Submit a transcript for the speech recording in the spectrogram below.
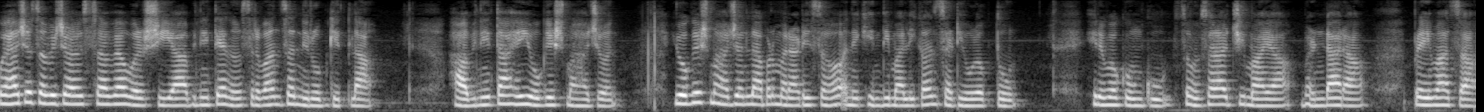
वयाच्या चव्वेचाळीसाव्या वर्षी या अभिनेत्यानं सर्वांचा निरोप घेतला. हा अभिनेता आहे योगेश महाजन. योगेश महाजनला आपण मराठीसह अनेक हिंदी मालिकांसाठी ओळखतो. हिरवं कुंकू संसाराची माया भंडारा प्रेमाचा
